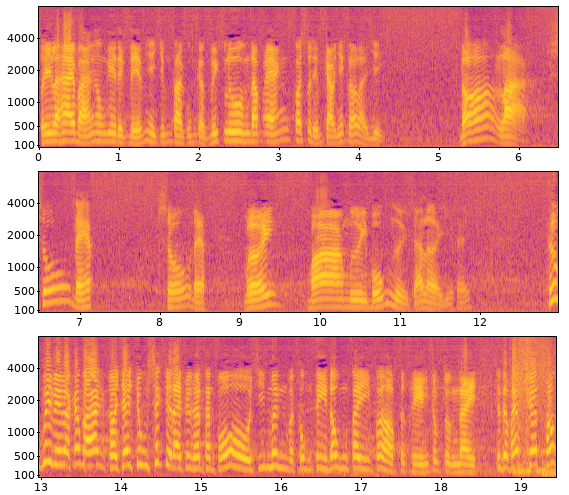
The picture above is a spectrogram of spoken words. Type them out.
tuy là hai bạn không ghi được điểm nhưng chúng ta cũng cần biết luôn đáp án có số điểm cao nhất đó là gì. Đó là số đẹp. Số đẹp. Với 34 người trả lời như thế Thưa quý vị và các bạn, trò chơi chung sức cho đài truyền hình thành phố Hồ Chí Minh và công ty Đông Tây phối hợp thực hiện trong tuần này xin được phép kết thúc.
